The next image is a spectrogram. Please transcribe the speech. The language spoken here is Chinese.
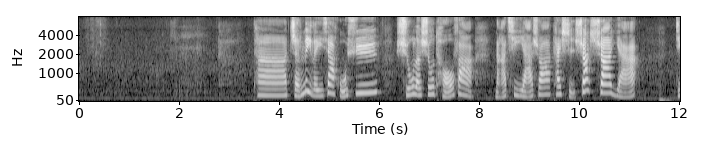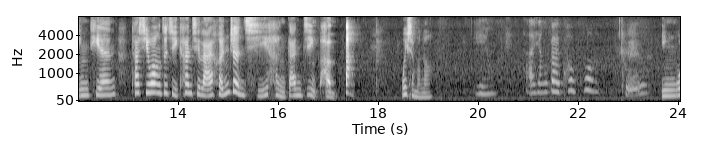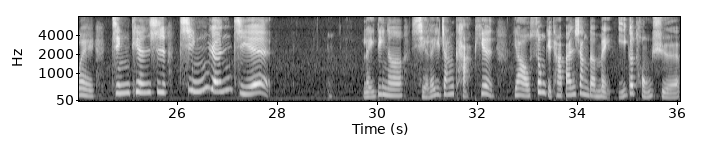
他整理了一下胡须，梳了梳头发，拿起牙刷开始刷刷牙。今天他希望自己看起来很整齐、很干净、很棒。为什么呢？因为他想带块画图。因为今天是情人节。雷蒂呢，写了一张卡片。要送给他班上的每一个同学，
